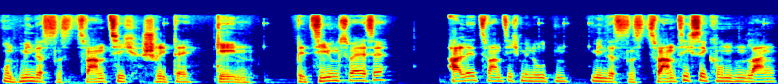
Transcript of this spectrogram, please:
und mindestens 20 Schritte gehen, beziehungsweise alle 20 Minuten mindestens 20 Sekunden lang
